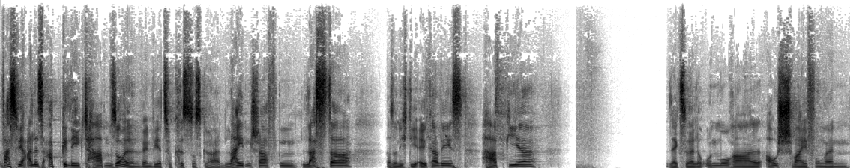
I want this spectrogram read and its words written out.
was wir alles abgelegt haben sollen, wenn wir zu Christus gehören. Leidenschaften, Laster, also nicht die LKWs, Habgier, sexuelle Unmoral, Ausschweifungen,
